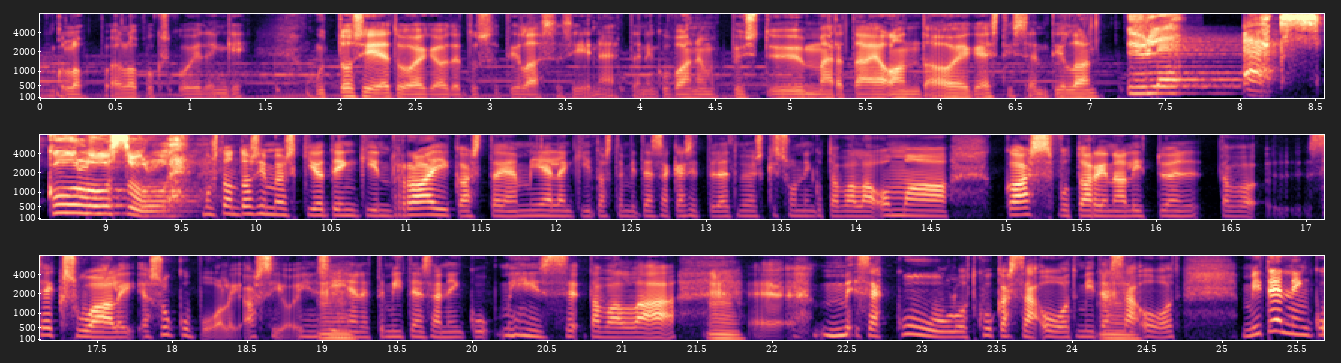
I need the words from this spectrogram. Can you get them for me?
niin kuin loppujen lopuksi kuitenkin. Mutta tosi etuoikeutetussa tilassa siinä, että niin kuin vanhemmat pystyy ymmärtämään ja antaa oikeasti sen tilan. Yle X kuuluu sulle. Musta on tosi myöskin jotenkin raikasta ja mielenkiintoista, miten sä käsittelet myöskin sun niinku tavallaan omaa kasvutarinaa liittyen tava- seksuaali- ja sukupuoliasioihin, mm. siihen, että miten sä niinku, mihin se tavallaan mm. äh, sä kuulut, kuka sä oot, mitä mm. sä oot. Miten niinku,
